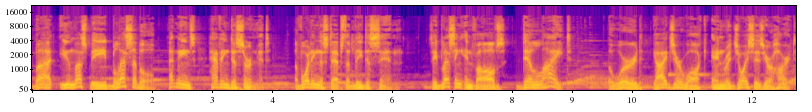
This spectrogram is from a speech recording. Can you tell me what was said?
but you must be blessable. That means having discernment avoiding the steps that lead to sin. See, blessing involves delight. The word guides your walk and rejoices your heart.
